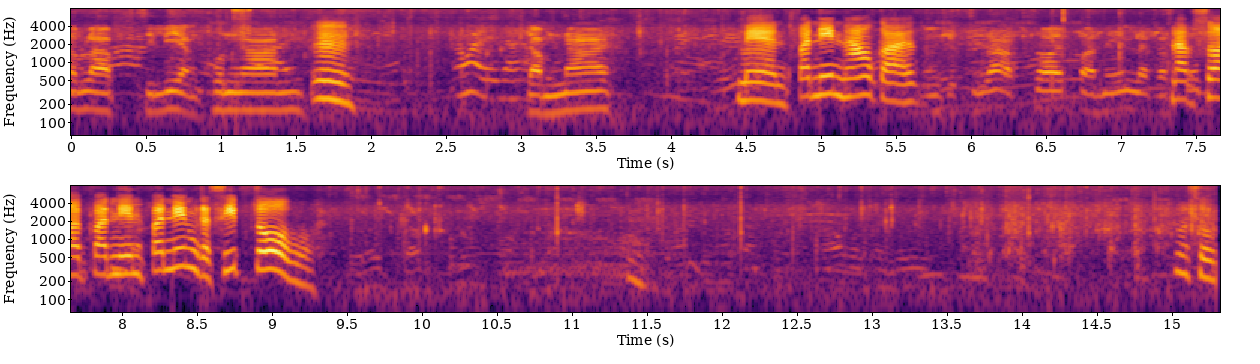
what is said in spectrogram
สำหรับสิเลี้ยงคนงาน อืมเอาไว้นะดำนาแม่นปลานินเฮากับมันก็สิลาบซอยปลานินแล้วก็ลับซอยปลานินปลานินกับซิปโต มาส่ง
